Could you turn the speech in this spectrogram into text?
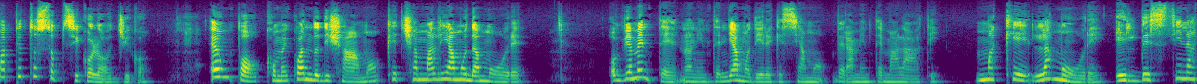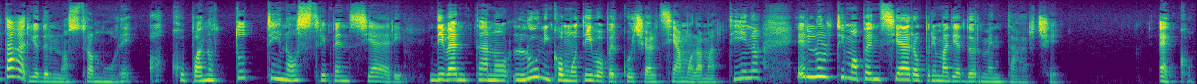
ma piuttosto psicologico. È un po' come quando diciamo che ci ammaliamo d'amore. Ovviamente non intendiamo dire che siamo veramente malati, ma che l'amore e il destinatario del nostro amore occupano tutti i nostri pensieri, diventano l'unico motivo per cui ci alziamo la mattina e l'ultimo pensiero prima di addormentarci. Ecco,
